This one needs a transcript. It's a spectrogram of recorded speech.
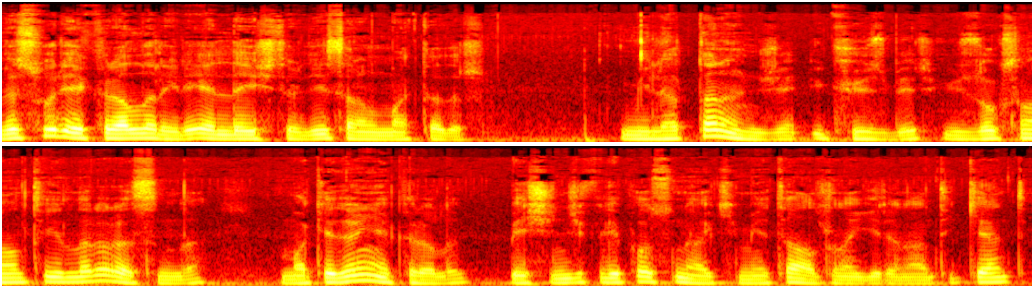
ve Suriye kralları ile el değiştirdiği sanılmaktadır. Milattan önce 201-196 yıllar arasında Makedonya kralı 5. Filipos'un hakimiyeti altına giren antik kent,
